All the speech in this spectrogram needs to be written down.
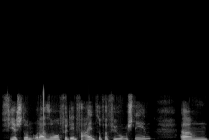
vier Stunden oder so für den Verein zur Verfügung stehen. Ähm,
